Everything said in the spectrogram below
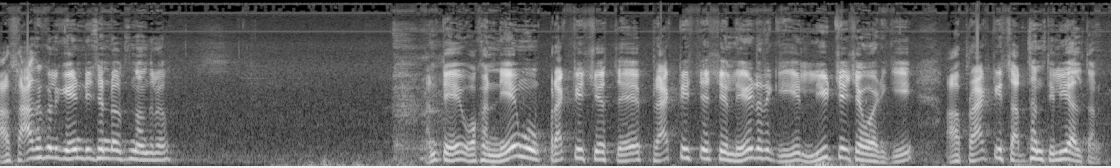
ఆ సాధకులకి ఏం డిసెండ్ అవుతుంది అందులో? అంటే ఒక నేము ప్రాక్టీస్ చేస్తే ప్రాక్టీస్ చేసే లీడర్కి లీడ్ చేసేవాడికి ఆ ప్రాక్టీస్ అర్థం తెలియాలి తనకు.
